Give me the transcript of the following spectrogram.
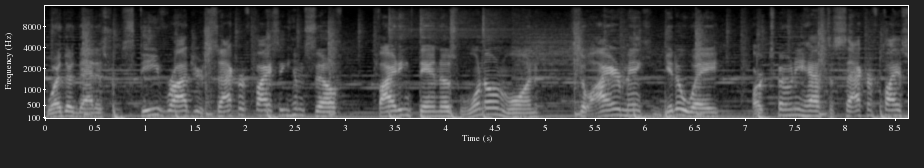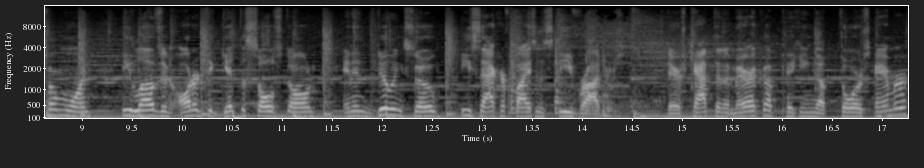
whether that is from Steve Rogers sacrificing himself fighting Thanos one on one so Iron Man can get away, or Tony has to sacrifice someone he loves in order to get the Soul Stone, and in doing so, he sacrifices Steve Rogers. There's Captain America picking up Thor's hammer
